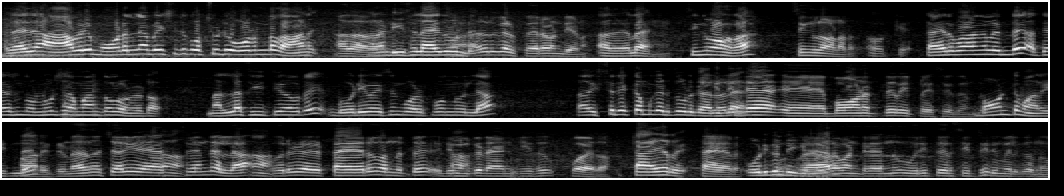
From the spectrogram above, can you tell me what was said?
അതായത് ആ ഒരു മോഡലിനെ അപേക്ഷിച്ച് കുറച്ചുകൂടി ഓടേണ്ടതാണ്. കാരണം ഡീസൽ ആയതുകൊണ്ട്. അതൊരു വണ്ടിയാണ്. അതെ അല്ലേ? സിംഗിൾ ഓണറാ സിംഗിൾ ഓണർ ഓക്കെ ടയർ ഭാഗങ്ങളുണ്ട്. അത്യാവശ്യം തൊണ്ണൂറ് ശതമാനത്തോളം ഉണ്ട് കേട്ടോ. നല്ല സീറ്റ് കവർ ബോഡി വൈസും കുഴപ്പമൊന്നുമില്ല. ഹിസ്റ്ററി ഒക്കെ നമുക്ക് എടുത്തു കൊടുക്കാമല്ലോ ഇതിന്റെ ബോണറ്റ് റീപ്ലേസ് ചെയ്തിട്ടുണ്ട്. ബോണ്ട് മാറിയിട്ടുണ്ട്. മാറിയിട്ടുണ്ട്. അതെന്ന് വെച്ചാൽ ആക്സിഡന്റ് അല്ല ഒരു ടയർ വന്നിട്ട് ഇതിലേക്ക് ഡാൻ ചെയ്ത് പോയതാ. ടയർ ടയർ ഓടിക്കൊണ്ടിരിക്കുന്നു വേറെ വണ്ടിയിൽ നിന്ന് ഊരി തെറിച്ചിട്ട് ഇതിലേക്ക് വന്നു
